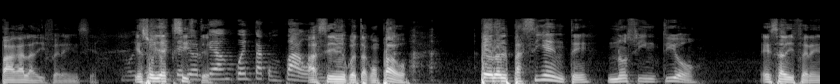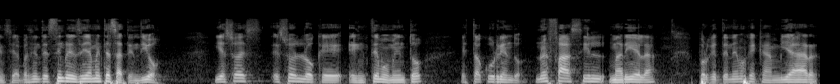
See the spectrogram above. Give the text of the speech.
paga la diferencia. Como Eso ya existe. Cuenta con pago. Así me cuenta con pago. Pero el paciente no sintió esa diferencia. El paciente simple y sencillamente se atendió. Y eso es, eso es lo que en este momento está ocurriendo. No es fácil, Mariela, porque tenemos que cambiar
